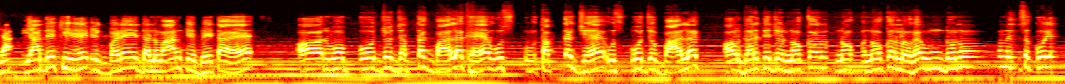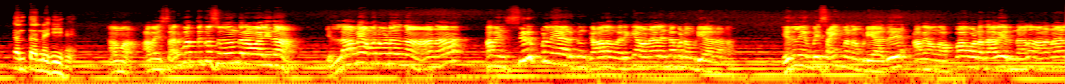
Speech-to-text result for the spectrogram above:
यहाँ यहाँ देखिए एक बड़े धनवान के बेटा है और वो वो जो जब तक बालक है उस तब तक जो है उस वो जो बालक और घर के जो नौकर नौ, नौकर लोग हैं उन दोनों में से कोई अंतर नहीं है ஆமா அவன் சர்வத்துக்கும் சுதந்திரவாளி தான் எல்லாமே அவனோடதுதான். ஆனா அவன் சிறு பிள்ளையா இருக்கும் காலம் வரைக்கும் அவனால என்ன பண்ண முடியாதான் எதுலயும் போய் சைன் பண்ண முடியாது. அவன் அவங்க அப்பாவோடதாவே இருந்தாலும் அவனால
